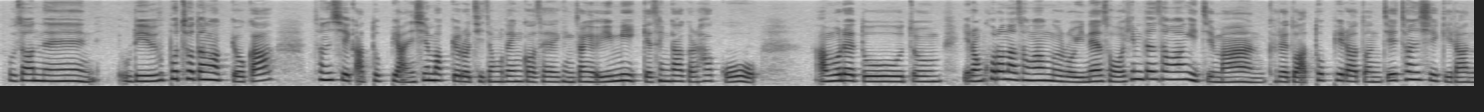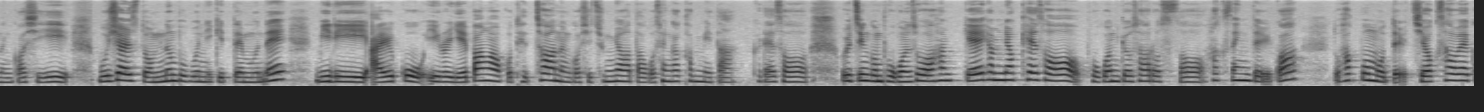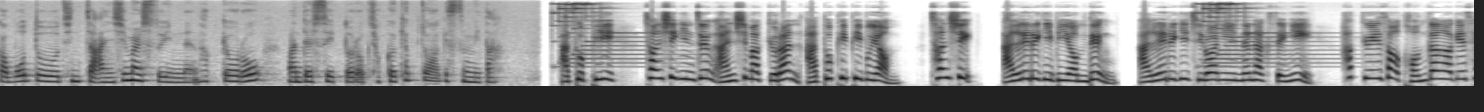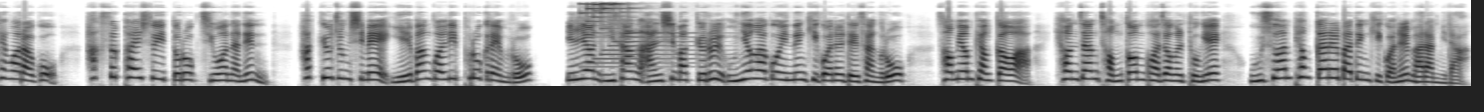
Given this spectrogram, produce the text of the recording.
우선은 우리 후포초등학교가 천식 아토피 안심학교로 지정된 것에 굉장히 의미 있게 생각을 하고 아무래도 좀 이런 코로나 상황으로 인해서 힘든 상황이지만 그래도 아토피라든지 천식이라는 것이 무시할 수 없는 부분이기 때문에 미리 알고 이를 예방하고 대처하는 것이 중요하다고 생각합니다. 그래서 울진군 보건소와 함께 협력해서 보건교사로서 학생들과 또 학부모들, 지역사회가 모두 진짜 안심할 수 있는 학교로 만들 수 있도록 적극 협조하겠습니다. 아토피, 천식 인증 안심학교란 아토피 피부염, 천식, 알레르기 비염 등 알레르기 질환이 있는 학생이 학교에서 건강하게 생활하고 학습할 수 있도록 지원하는 학교 중심의 예방관리 프로그램으로 1년 이상 안심학교를 운영하고 있는 기관을 대상으로 서면 평가와 현장 점검 과정을 통해 우수한 평가를 받은 기관을 말합니다.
